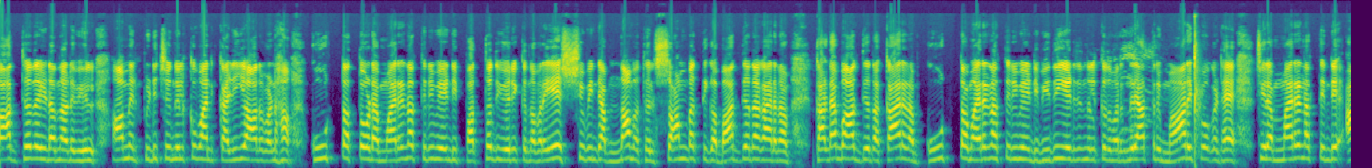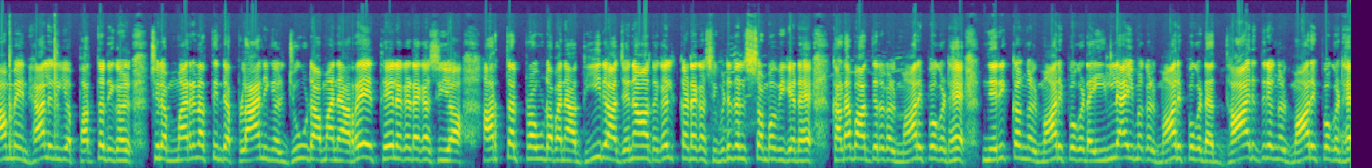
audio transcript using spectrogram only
ബാധ്യതയുടെ നടുവിൽ ആമൻ പിടിച്ചു നിൽക്കുവാൻ കഴിയാതെ വണ കൂട്ടത്തോടെ മരണത്തിന് വേണ്ടി പദ്ധതി ഒരുക്കുന്നവർ യേശുവിന്റെ നാമത്തിൽ സാമ്പത്തിക ബാധ്യത കാരണം കടബാധ്യത കാരണം കൂട്ടമരണത്തിന് വേണ്ടി വിധി എഴുതി നിൽക്കുന്നവർ രാത്രി മാറിപ്പോകട്ടെ. ചില മരണത്തിന്റെ ആമേൻ ഹാലലിയ പദ്ധതി പദ്ധതികൾ ചില മരണത്തിന്റെ പ്ലാനിങ്ങൾ ജൂഡമന റേ തേലഘടകസിയ അർത്ഥൽ പ്രൗഢമന ധീര ജനാതകൾ ഘടകസി വിടുതൽ സംഭവിക്കട്ടെ കടബാധ്യതകൾ മാറിപ്പോകട്ടെ ഞെരുക്കങ്ങൾ മാറിപ്പോകട്ടെ ഇല്ലായ്മകൾ മാറിപ്പോകട്ടെ ദാരിദ്ര്യങ്ങൾ മാറിപ്പോകട്ടെ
